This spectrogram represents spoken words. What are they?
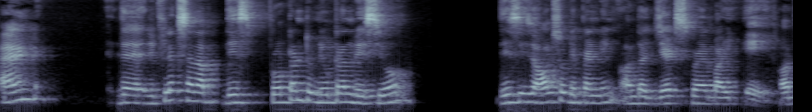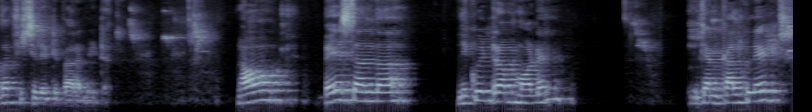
and the reflection of this proton to neutron ratio this is also depending on the z square by a or the fissility parameter. Now based on the liquid drop model. You can calculate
